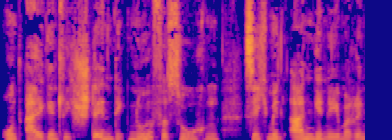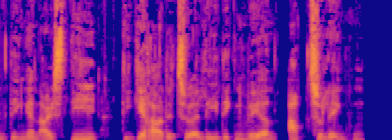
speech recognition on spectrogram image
und eigentlich ständig nur versuchen, sich mit angenehmeren Dingen als die, die gerade zu erledigen wären, abzulenken.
